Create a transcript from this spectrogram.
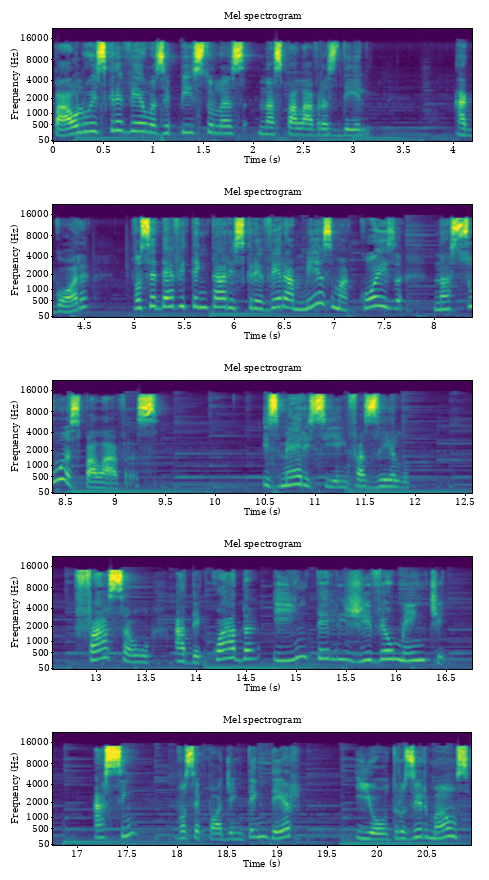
Paulo escreveu as epístolas nas palavras dele. Agora, você deve tentar escrever a mesma coisa nas suas palavras. Esmere-se em fazê-lo. Faça-o adequada e inteligivelmente. Assim, você pode entender e outros irmãos,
